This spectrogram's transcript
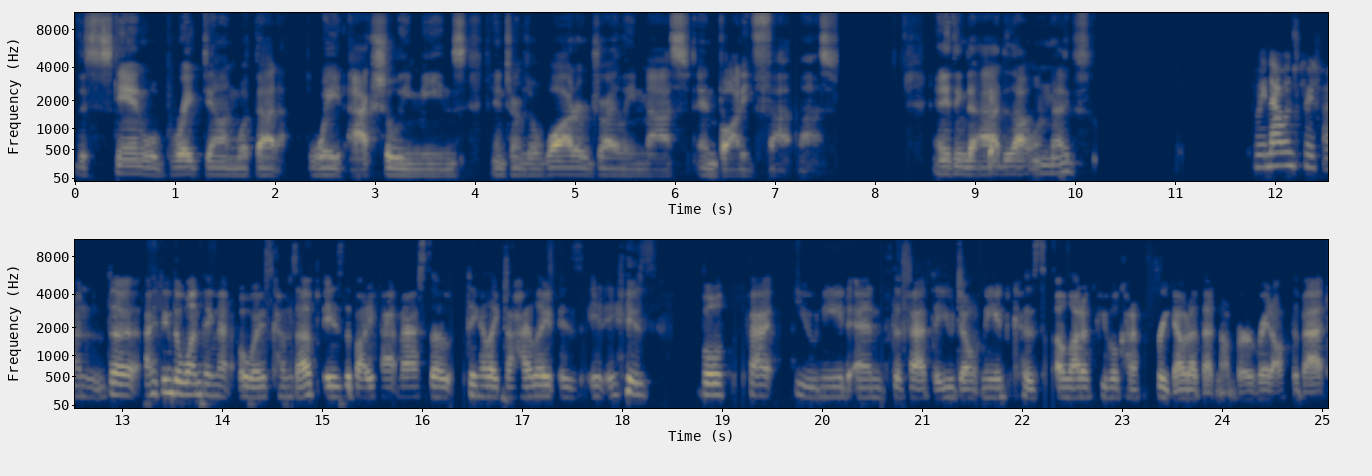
the scan will break down what that weight actually means in terms of water, dry lean mass, and body fat mass. Anything to add to that one, Megs? I mean, that one's pretty fun. The I think the one thing that always comes up is the body fat mass. The thing I like to highlight is it is both fat you need and the fat that you don't need because a lot of people kind of freak out at that number right off the bat.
